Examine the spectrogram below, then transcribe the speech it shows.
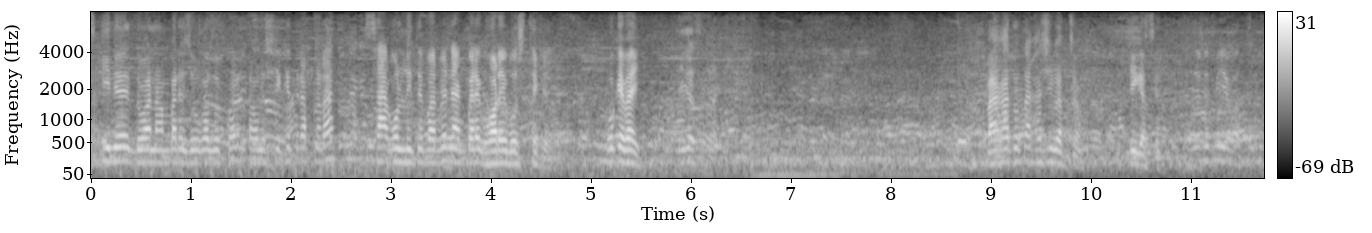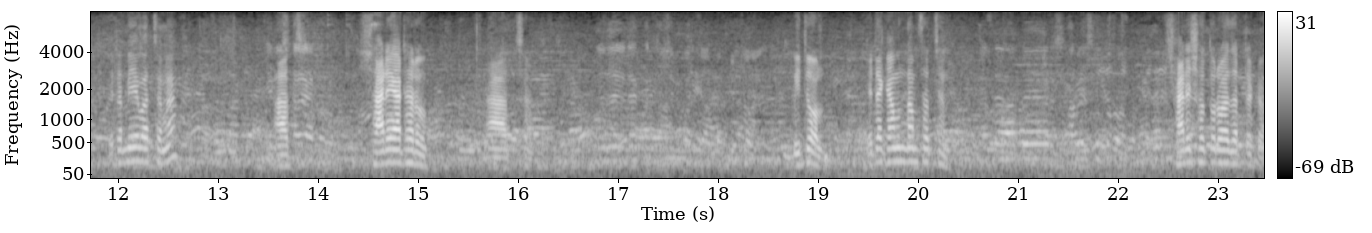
স্ক্রিনে দেওয়া নাম্বারে যোগাযোগ করেন তাহলে সেক্ষেত্রে আপনারা ছাগল নিতে পারবেন একবারে ঘরে বসে থেকে। ওকে ভাই। ঠিক আছে ভাই। বাঘা তোতা খাসি বাচ্চা। ঠিক আছে। এটা মেয়ে বাচ্চা। না? আচ্ছা। সাড়ে আঠারো। আচ্ছা। বিটল, এটা কেমন দাম চাচ্ছেন? সাড়ে সতেরো হাজার টাকা।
